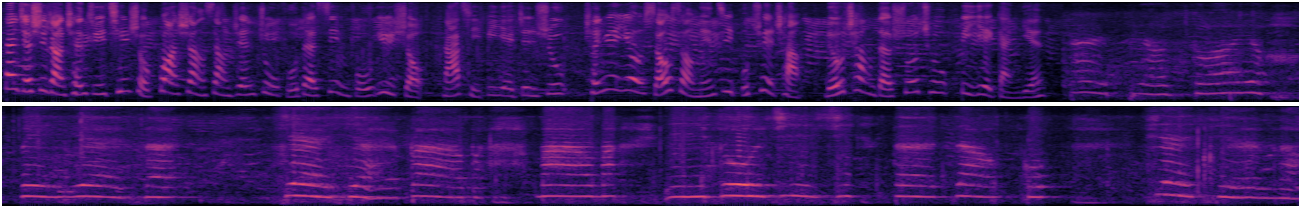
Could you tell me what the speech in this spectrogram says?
带着市长陈菊亲手挂上象征祝福的幸福玉手，拿起毕业证书，陈月佑小小年纪不怯场，流畅的说出毕业感言。代表所有毕业生，谢谢爸爸妈妈一路细心的照顾。谢谢了。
